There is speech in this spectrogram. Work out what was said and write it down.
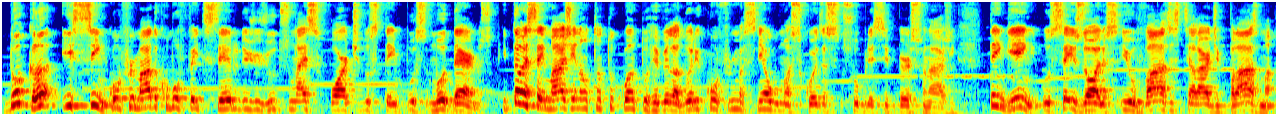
do clã e sim, confirmado como o feiticeiro de Jujutsu mais forte dos tempos modernos. Então essa imagem não tanto quanto reveladora e confirma sim algumas coisas sobre esse personagem. Tengen, os seis olhos e o vaso estelar de plasma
